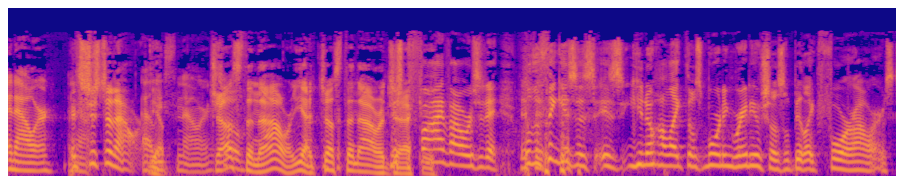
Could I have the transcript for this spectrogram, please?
An hour. It's Yeah. just an hour. At least an hour. Just an hour. Yeah, just an hour, Just Jackie. five hours a day. Well, the thing is, is, is you know how like those morning radio shows will be like four hours,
